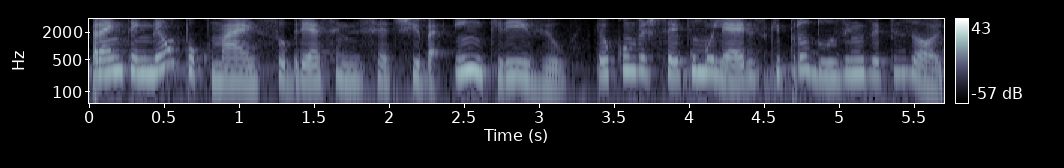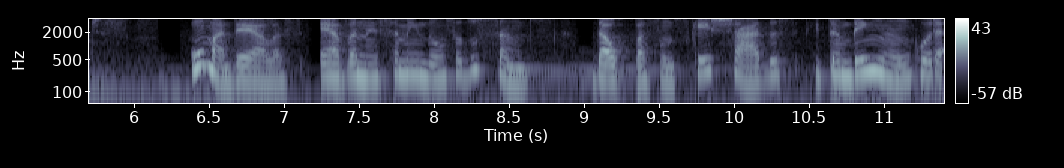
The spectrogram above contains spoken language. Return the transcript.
Para entender um pouco mais sobre essa iniciativa incrível, eu conversei com mulheres que produzem os episódios. Uma delas é a Vanessa Mendonça dos Santos, da ocupação dos queixadas e também âncora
